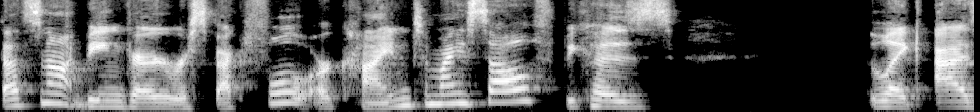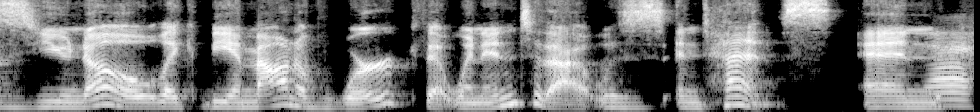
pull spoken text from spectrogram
that's not being very respectful or kind to myself because like as you know like the amount of work that went into that was intense and yeah.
